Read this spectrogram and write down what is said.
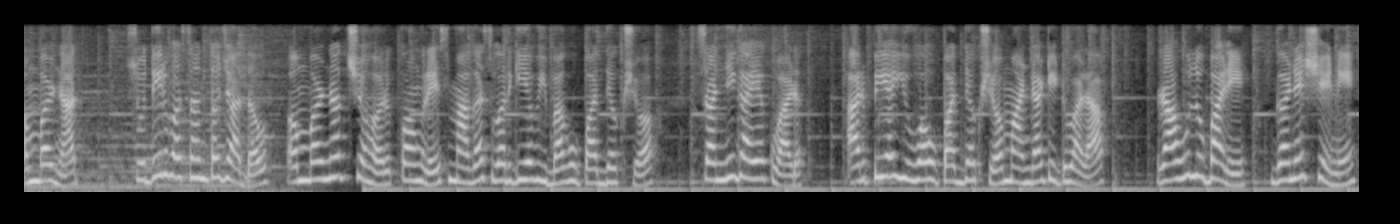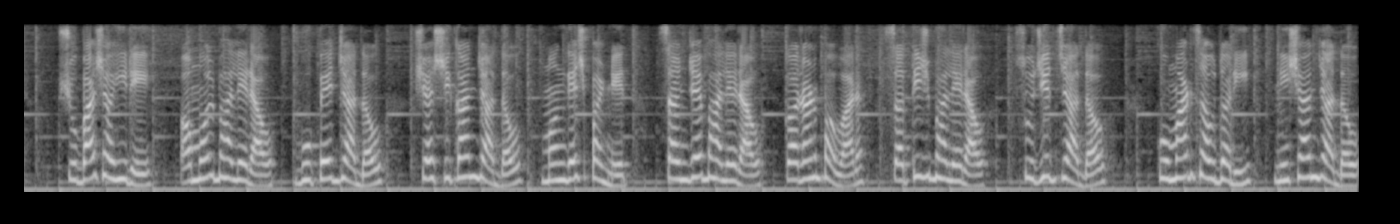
अंबरनाथ सुधीर वसंत जाधव अंबरनाथ शहर काँग्रेस मागासवर्गीय विभाग उपाध्यक्ष Sunny Gaikwad R P I युवा उपाध्यक्ष मांडा टिटवाळा राहुल उबाळे गणेश शेने सुभाष अहिरे अमोल भालेराव भूपेश जाधव शशिकांत जाधव मंगेश पंडित संजय भालेराव करण पवार सतीश भालेराव सुजित जाधव कुमार चौधरी निशांत जाधव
